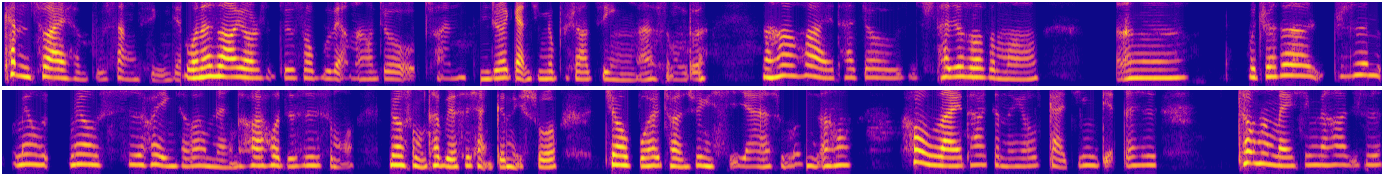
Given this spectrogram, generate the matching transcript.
看出来很不上心，这样。我那时候有就受不了，然后就传，你觉得感情都不需要经营啊什么的。然后后来他就他就说什么，嗯，我觉得就是没有没有事会影响到我们两个的话，或者是什么没有什么特别是想跟你说，就不会传讯息呀什么。然后后来他可能有改进一点，但是通常没心的话就是。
